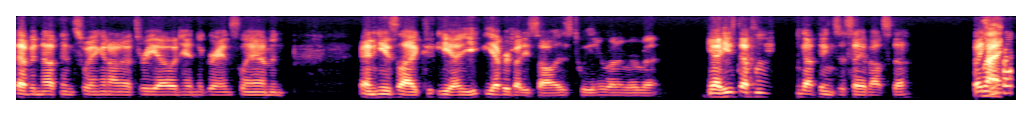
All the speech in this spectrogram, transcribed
seven nothing, swinging on a 3-0 and hitting a grand slam, and and he's like, yeah, he, everybody saw his tweet or whatever, but yeah, he's definitely got things to say about stuff. But Right. he probably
